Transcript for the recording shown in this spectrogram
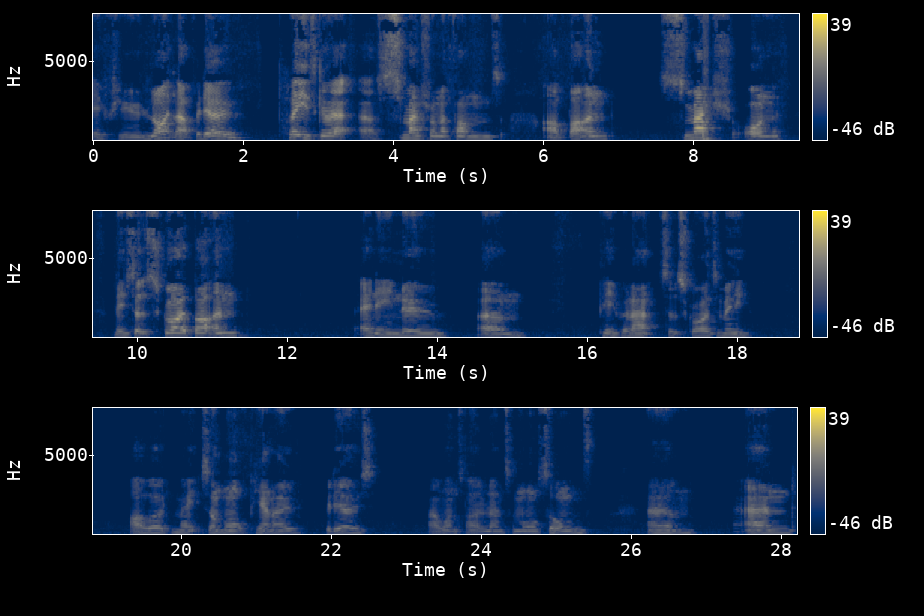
if you like that video, please give it a smash on the thumbs up button, smash on the subscribe button, any new um, people that subscribe to me, I would make some more piano videos uh, once I learn some more songs. Um, and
